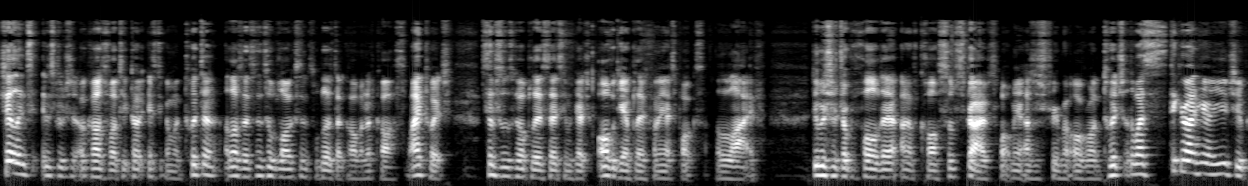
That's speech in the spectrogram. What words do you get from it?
Check links in the description, of course, for TikTok, Instagram, and Twitter. And also Simpson Vlog, SimpsonPlays.com, and of course, my Twitch, Simpsons Go Players 13 to catch all the gameplay from the Xbox live. Do be sure to drop a follow there, and of course, subscribe support me as a streamer over on Twitch. Otherwise, stick around here on YouTube,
